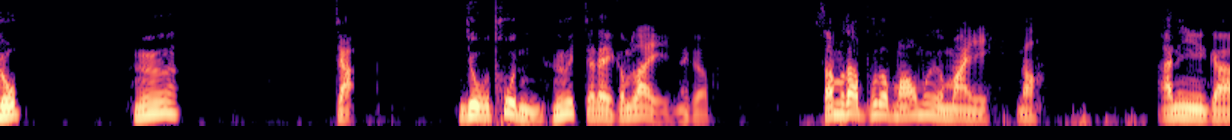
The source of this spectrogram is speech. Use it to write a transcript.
ลุบหือจะอยู่ทุนหือจะได้กำไรนะครับสำหรับผู้รับเหมามือใหม่เนาะอันนี้ก็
